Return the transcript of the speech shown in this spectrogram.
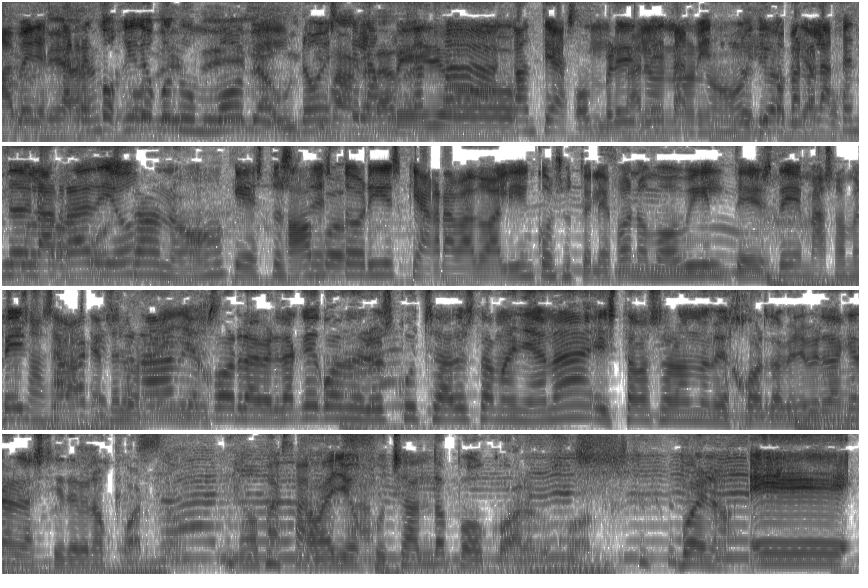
A ver, está recogido con un móvil, no es que la muchacha cante así, hombre, ¿vale? no, no, También no, lo digo para la gente de la radio, cosa, ¿no? que esto es Ah, un pues- stories que ha grabado alguien con su teléfono móvil desde más o menos San Sebastián de los Reyes. mejor, la verdad que cuando lo he escuchado esta mañana estaba sonando mejor. También es verdad que eran las 7 menos cuarto. No pasa Estaba yo escuchando poco, a lo mejor. Bueno, eh,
